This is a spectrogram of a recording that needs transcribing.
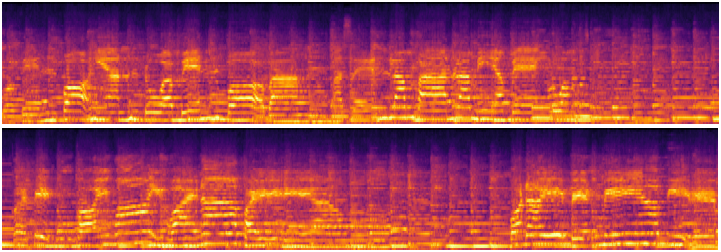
ก็เป็นป่อเฮียนตัวเป็นป่อบางมาแสนลำพานละเมียแบ่งรวมก็ปีกคอยไว้ไว้หน้าไปเดียวบ่ได้เป็นเมียพี่เร็ม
